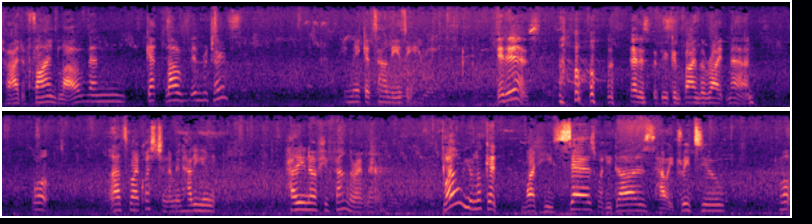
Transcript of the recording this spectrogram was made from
try to find love and get love in return. You make it sound easy. It is. that is, if you can find the right man. Well, that's my question. I mean, how do you how do you know if you found the right man? Well, you look at what he says, what he does, how he treats you. Well,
